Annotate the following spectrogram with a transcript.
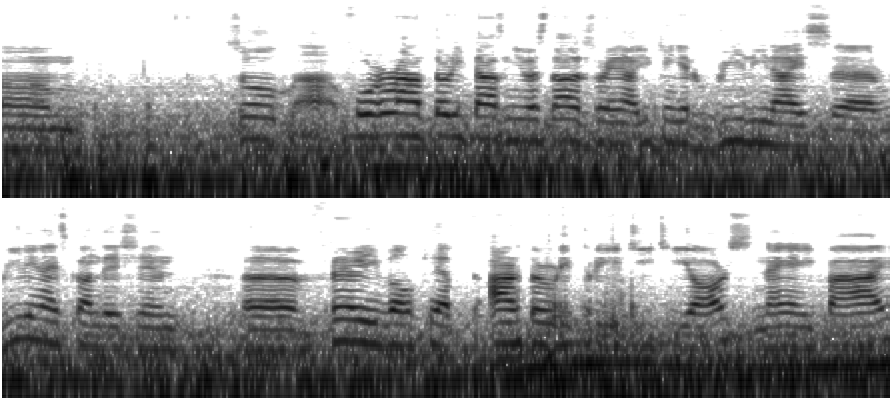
Um, so uh, for around 30,000 US dollars right now, you can get really nice, uh, really nice condition, uh, very well kept R33 GTRs, 995.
